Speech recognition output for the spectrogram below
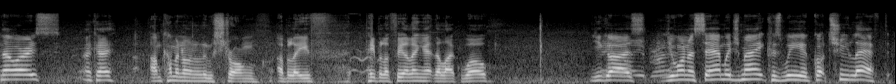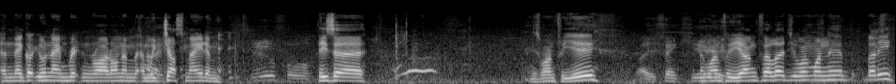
No worries. Okay. I'm coming on a little strong, I believe. People are feeling it. They're like, well, You guys, you want a sandwich, mate? Because we have got two left, and they got your name written right on them, and we just made them. Beautiful. These are. There's one for you, Hey, thank you. and one for the young fella. Do you want one there, buddy?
